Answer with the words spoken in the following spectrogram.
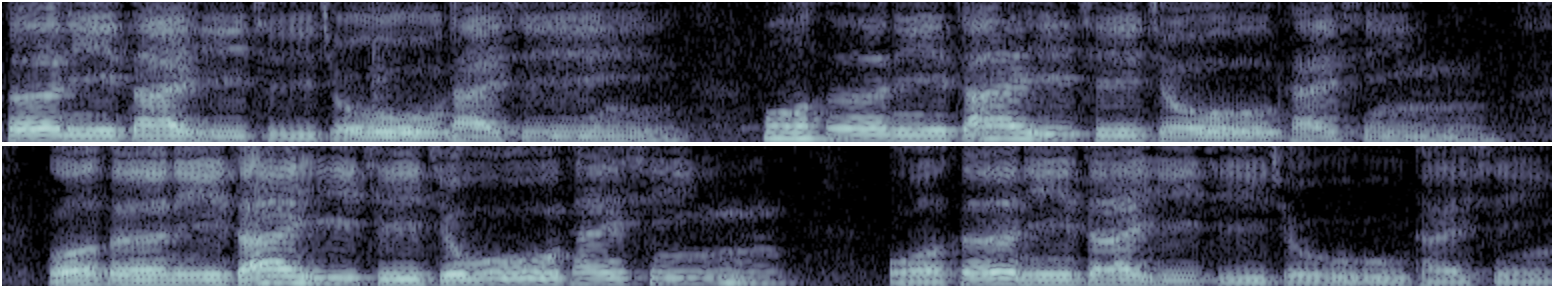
和你在一起就开心，我和你在一起就开心，我和你在一起就开心。我和你在一起就开心，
